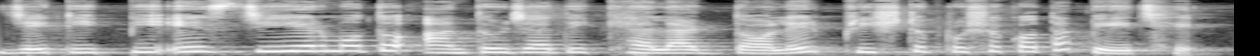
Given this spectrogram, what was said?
যেটি পিএসজি এর মতো আন্তর্জাতিক খেলার দলের পৃষ্ঠপোষকতা পেয়েছে।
